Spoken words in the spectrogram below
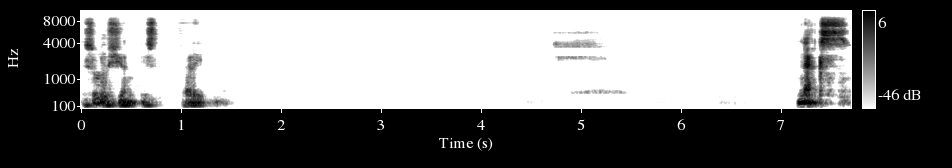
the solution is 31. Next.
